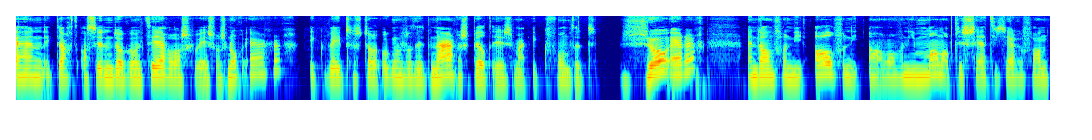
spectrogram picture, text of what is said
En ik dacht, als dit een documentaire was geweest, was het nog erger. Ik weet dus ook nog dat dit nagespeeld is, maar ik vond het zo erg. En dan van die al van die, allemaal van die mannen op de set die zeggen van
